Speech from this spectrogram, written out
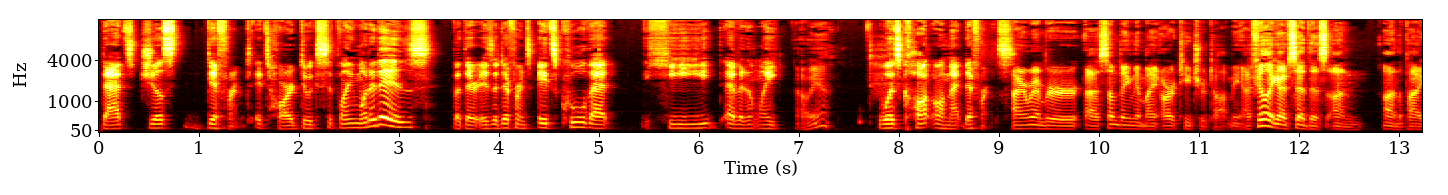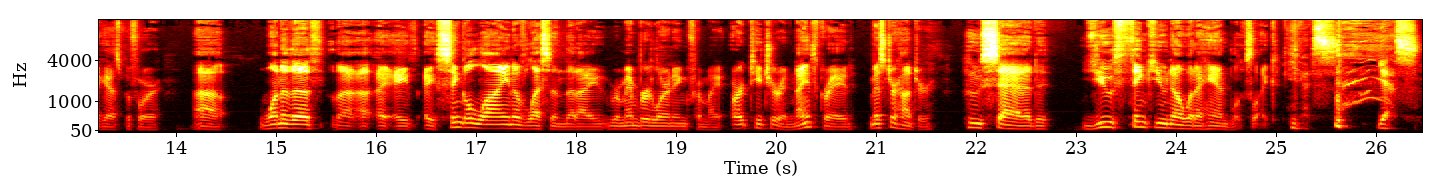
that's just different it's hard to explain what it is but there is a difference it's cool that he evidently oh, yeah. was caught on that difference I remember uh, something that my art teacher taught me. I feel like I've said this on on the podcast before. Uh, one of the uh, a a single line of lesson that I remember learning from my art teacher in ninth grade, Mr. Hunter, who said, "You think you know what a hand looks like." yes yes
